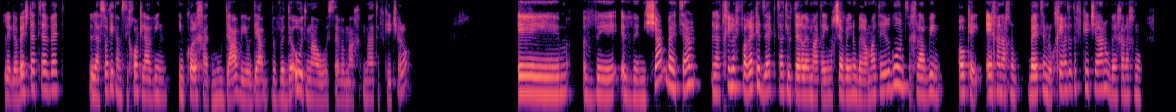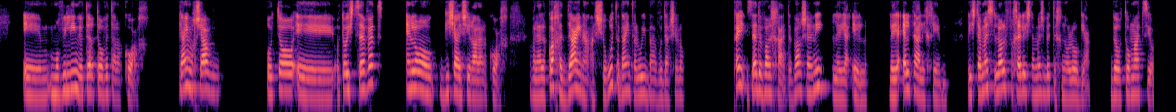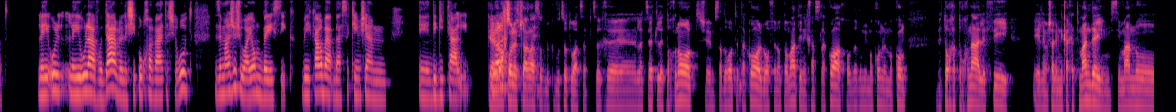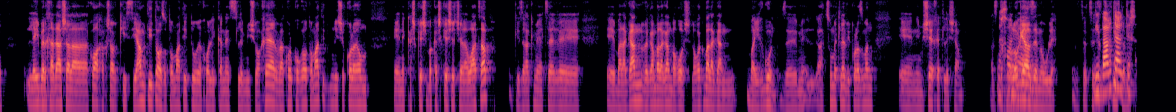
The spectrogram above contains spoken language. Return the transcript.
לגבש את הצוות, לעשות איתם שיחות, להבין אם כל אחד מודע ויודע בוודאות מה הוא עושה ומה התפקיד שלו. אמ, ו, ומשם בעצם להתחיל לפרק את זה קצת יותר למטה. אם עכשיו היינו ברמת הארגון, צריך להבין, אוקיי, איך אנחנו בעצם לוקחים את התפקיד שלנו ואיך אנחנו אה, מובילים יותר טוב את הלקוח. גם אם עכשיו אותו, אה, אותו איש צוות, אין לו גישה ישירה ללקוח, אבל הלקוח עדיין, השירות עדיין תלוי בעבודה שלו. אוקיי? זה דבר אחד. דבר שני, לייעל. לייעל תהליכים, להשתמש, לא לפחד להשתמש בטכנולוגיה, באוטומציות, לייעול, לייעול העבודה ולשיפור חוויית השירות. זה משהו שהוא היום basic, בעיקר בעסקים שהם אה, דיגיטליים. כן, לא, לא הכל אפשר שזה. לעשות בקבוצות וואטסאפ. צריך אה, לצאת לתוכנות שמסדרות את הכל באופן אוטומטי, נכנס לקוח, עובר ממקום למקום בתוך התוכנה לפי, אה, למשל אם ניקח את Monday, אם סימנו לייבל חדש על הלקוח עכשיו כי סיימתי איתו, אז אוטומטית הוא יכול להיכנס למישהו אחר והכל קורה אוטומטית בלי שכל היום נקשקש בקשקשת של הוואטסאפ, כי זה רק מייצר אה, אה, בלאגן וגם בלאגן בראש, לא רק בלאגן בארגון, זה התשומת לב היא כל הזמן נמשכת לשם. אז נכון טכנולוגיה מאוד. זה מעולה. דיברת על, טכ...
